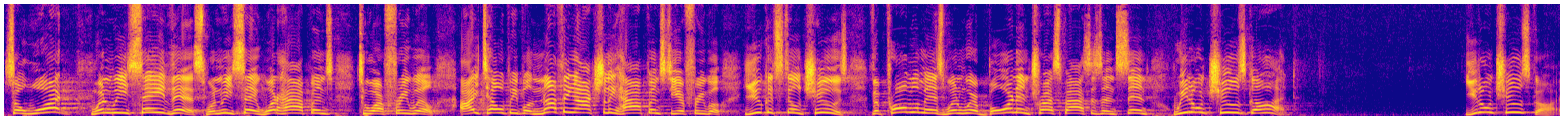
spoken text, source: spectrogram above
So, what, when we say this, when we say what happens to our free will, I tell people nothing actually happens to your free will. You could still choose. The problem is when we're born in trespasses and sin, we don't choose God. You don't choose God.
